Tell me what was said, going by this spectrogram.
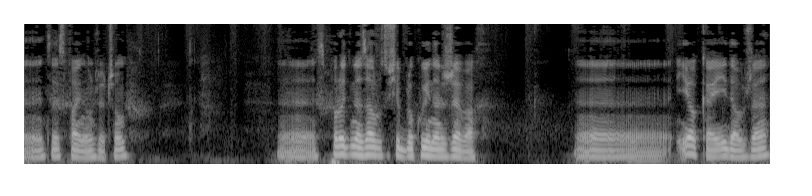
e, co jest fajną rzeczą. E, Sporo dinozaurów tu się blokuje na drzewach. E, I okej, i dobrze.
